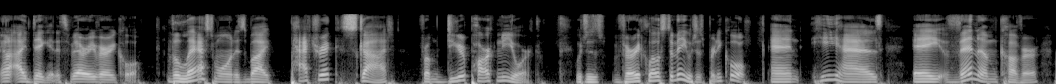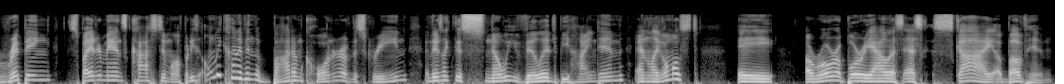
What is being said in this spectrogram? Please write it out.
And I dig it. It's very, very cool. The last one is by Patrick Scott from Deer Park, New York, which is very close to me, which is pretty cool. And he has a Venom cover ripping Spider Man's costume off, but he's only kind of in the bottom corner of the screen. And there's like this snowy village behind him, and like almost a aurora borealis esque sky above him.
